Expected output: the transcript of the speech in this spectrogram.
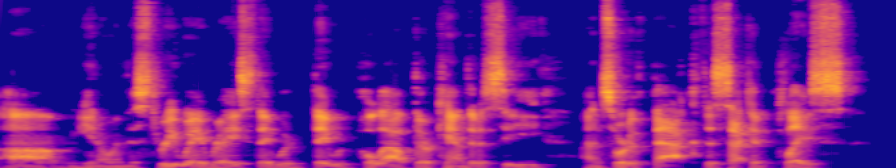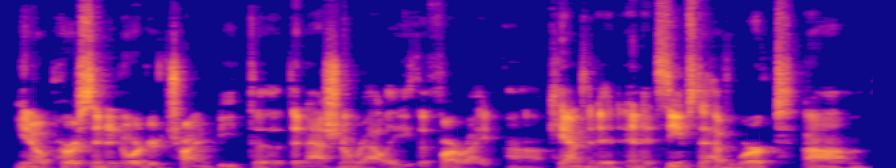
um, you know, in this three-way race, they would they would pull out their candidacy and sort of back the second place, you know, person in order to try and beat the the national rally, the far right uh, candidate. And it seems to have worked. Um,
